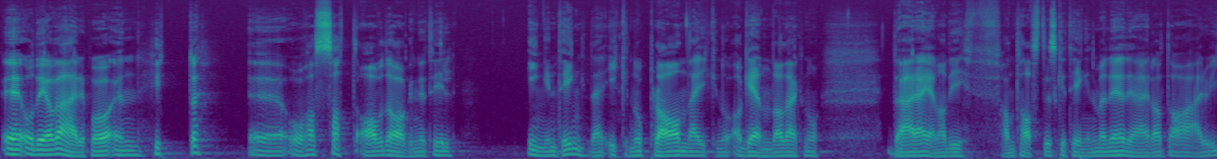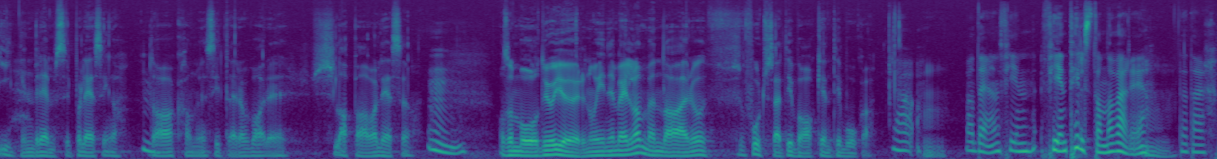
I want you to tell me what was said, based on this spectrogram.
Eh, og det å være på en hytte eh, og ha satt av dagene til ingenting. Det er ikke noe plan, det er ikke noe agenda. det er ikke noe... Der er en av de fantastiske tingene med det, det er at da er det ingen bremser på lesinga. Da kan vi sitte der og bare slappe av og lese. Og så må du jo gjøre noe innimellom, men da er det jo forte seg tilbake igjen til boka. Ja. Mm. Og det er en fin, fin tilstand å være i, det der.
